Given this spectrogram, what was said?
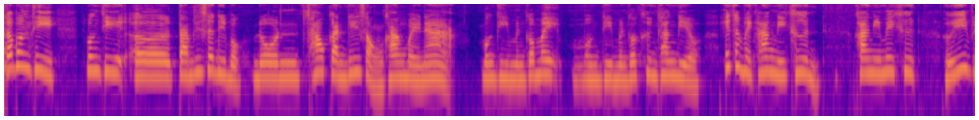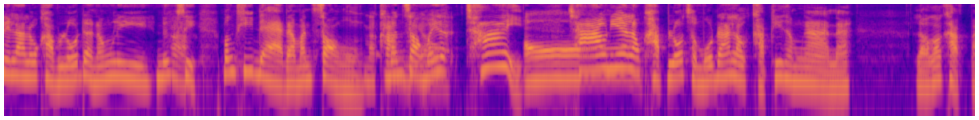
แล้วบางทีบางทีเอ่อตามทฤษฎีบอกโดนเท่ากันที่สองข้างใบหน้า บางทีมันก็ไม่บางทีมันก็ขึ้นข้างเดียว เอ๊ะทำไมข้างนี้ขึ้น ข้างนี้ไม่ขึ้นเฮ้ยเวลาเราขับรถอะน้องลี นึกค่ะสิ บางทีแดดอะมันส่องมาข้างมัส่องเดียวไม่ได้ใช่อ๋อเช้าเนี่ยเราขับรถสมมุติว่าเราขับที่ทำงานนะ เราก็ขับไป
